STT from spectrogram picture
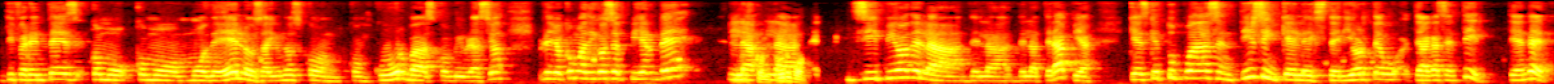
diferentes como, como modelos, hay unos con, curvas, con vibración, pero yo como digo, se pierde la, el principio de la, de la, de la terapia que es que tú puedas sentir sin que el exterior te, haga sentir, ¿entiendes?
